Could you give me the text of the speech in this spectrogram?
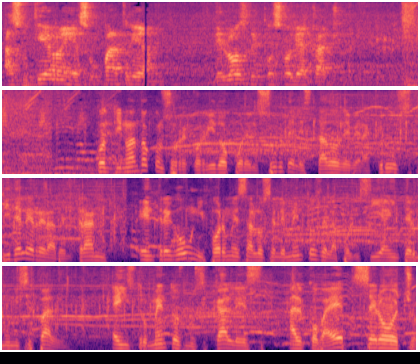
a su tierra y a su patria de los de Cozoleacaque. Continuando con su recorrido por el sur del estado de Veracruz, Fidel Herrera Beltrán entregó uniformes a los elementos de la Policía Intermunicipal e instrumentos musicales al COBAEP 08,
